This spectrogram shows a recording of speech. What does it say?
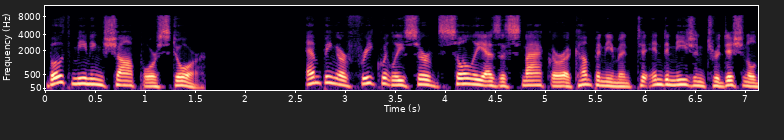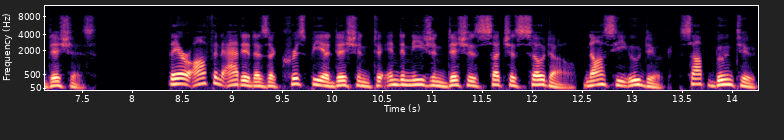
both meaning shop or store. Emping are frequently served solely as a snack or accompaniment to Indonesian traditional dishes. They are often added as a crispy addition to Indonesian dishes such as soto, nasi uduk, sop buntut,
